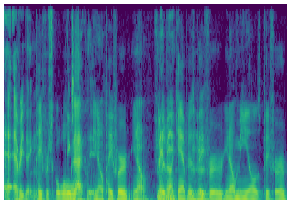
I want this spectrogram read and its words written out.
everything. pay for school. Exactly. You know, pay for you know if you're living on campus, pay mhm. for you know meals, pay for.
